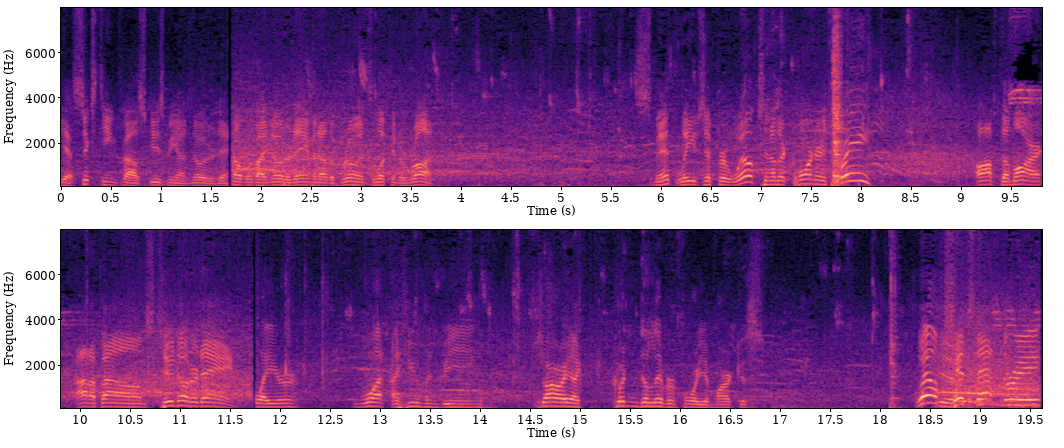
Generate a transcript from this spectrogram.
yeah, 16 foul, excuse me, on Notre Dame. Over by Notre Dame, and now the Bruins looking to run. Smith leaves it for Wilkes. Another corner three. Off the mark, out of bounds to Notre Dame. Player, what a human being. Sorry I couldn't deliver for you, Marcus. Wilkes hits that three.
